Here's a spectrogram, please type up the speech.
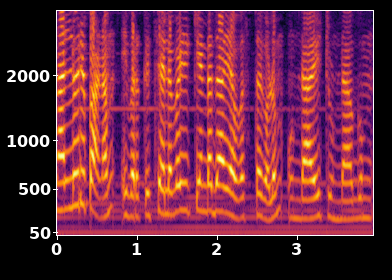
നല്ലൊരു പണം ഇവർക്ക് ചെലവഴിക്കേണ്ടതായ അവസ്ഥകളും ഉണ്ടായിട്ടുണ്ടാകും.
